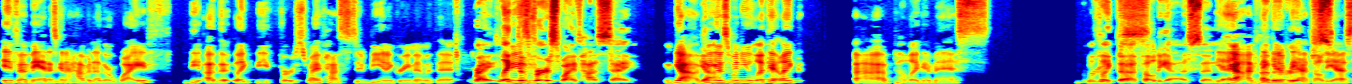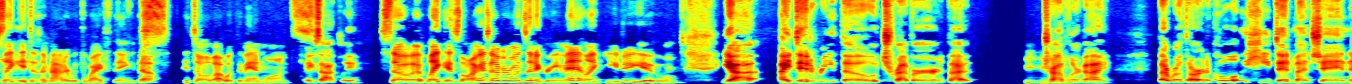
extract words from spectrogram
if a man is going to have another wife, the other like the first wife has to be in agreement with it. Right. Like because- the first wife has say. Yeah, Yeah. because when you look at like uh polygamous with like the FLDS and Yeah, I'm thinking of the. FLDS. Like, Mhm. it doesn't matter what the wife thinks. No. It's all about what the man wants. exactly. So, like, as long as everyone's in agreement, like, you do you. Yeah, I did read though Trevor, that Mhm. traveler guy that wrote the article, he did mention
